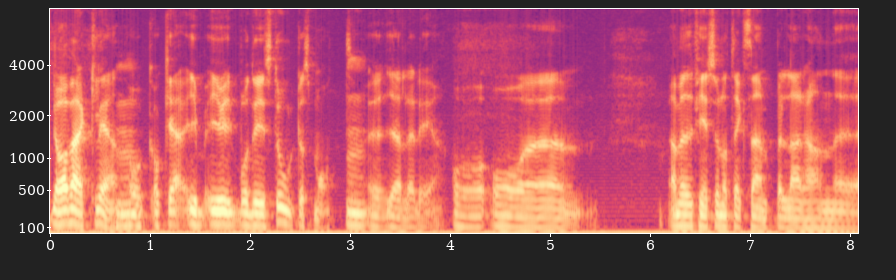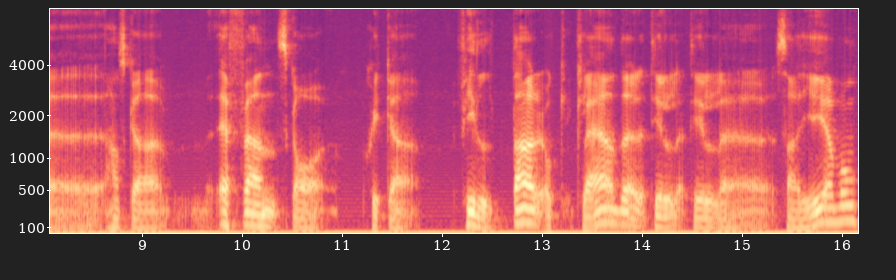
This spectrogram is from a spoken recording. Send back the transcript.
Ja, verkligen. Mm. Och, och i, i, både i stort och smått Mm. eh, gäller det. Och, och, eh, ja, men det finns ju något exempel när han, eh, han ska, FN ska skicka filtar och kläder till, till Sarajevo.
